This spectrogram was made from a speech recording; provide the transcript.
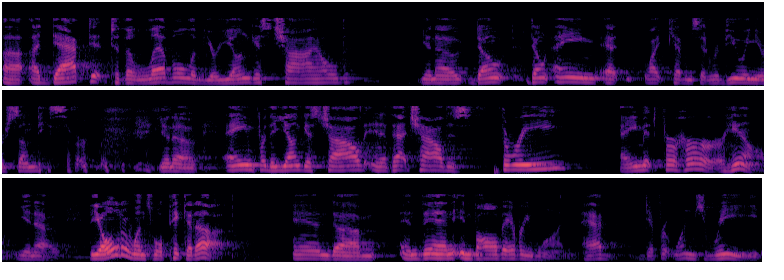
uh, adapt it to the level of your youngest child. You know, don't don't aim at like Kevin said, reviewing your Sunday sermon. you know, aim for the youngest child, and if that child is three, aim it for her or him, you know. The older ones will pick it up, and um, and then involve everyone. Have different ones read,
